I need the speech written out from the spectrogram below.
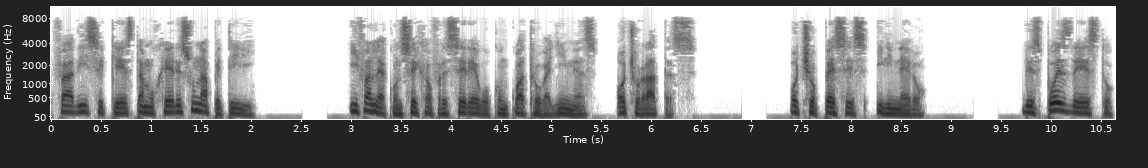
Fa dice que esta mujer es una petiri. Ifa le aconseja ofrecer ego con cuatro gallinas, ocho ratas, ocho peces y dinero. Después de esto,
